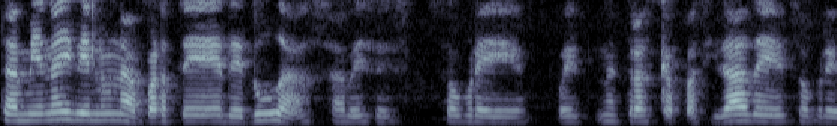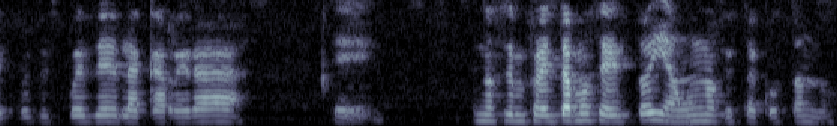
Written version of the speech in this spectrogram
también ahí viene una parte de dudas a veces sobre pues nuestras capacidades, sobre pues después de la carrera eh, nos enfrentamos a esto y aún nos está costando.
